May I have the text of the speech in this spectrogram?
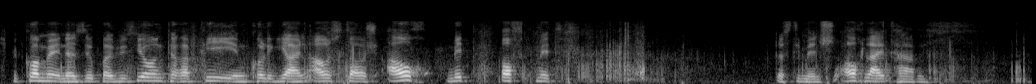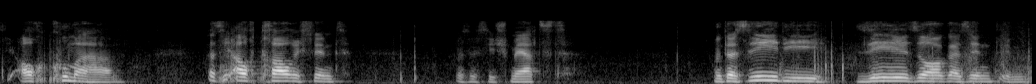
ich bekomme in der Supervision, Therapie, im kollegialen Austausch auch mit, oft mit, dass die Menschen auch Leid haben, dass sie auch Kummer haben, dass sie auch traurig sind, dass es sie schmerzt und dass sie die Seelsorger sind im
